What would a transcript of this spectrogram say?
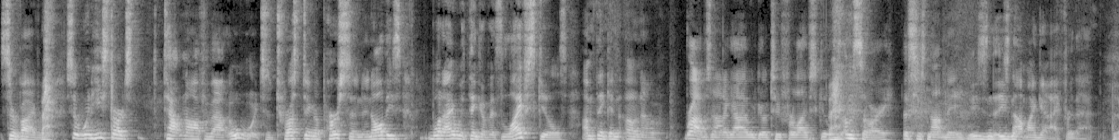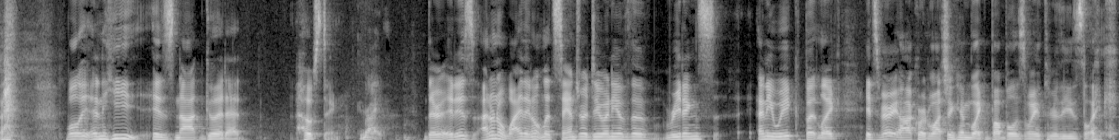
Survivor. so when he starts touting off about oh it's a trusting a person and all these what I would think of as life skills, I'm thinking oh no. Rob's not a guy I would go to for life skills. I'm sorry. That's just not me. He's, he's not my guy for that. Well, and he is not good at hosting. Right. There it is. I don't know why they don't let Sandra do any of the readings any week, but like it's very awkward watching him like bumble his way through these like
